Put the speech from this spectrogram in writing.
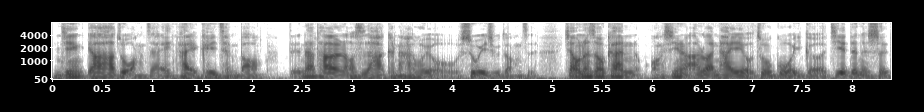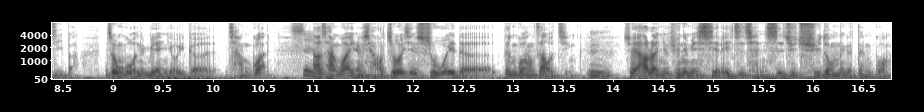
你今天要他做网站，哎，他也可以承包。对，那陶然老师他可能还会有数位艺术装置，像我那时候看王新仁阿乱，他也有做过一个街灯的设计吧。中国那边有一个场馆，然后场馆也想要做一些数位的灯光造景，嗯，所以阿乱就去那边写了一支程式去驱动那个灯光。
